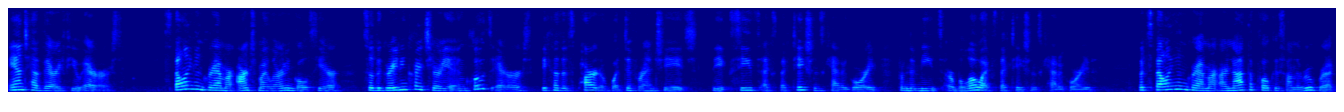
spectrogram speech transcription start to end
and have very few errors. Spelling and grammar aren't my learning goals here, so the grading criteria includes errors because it's part of what differentiates the exceeds expectations category from the meets or below expectations categories. But spelling and grammar are not the focus on the rubric,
